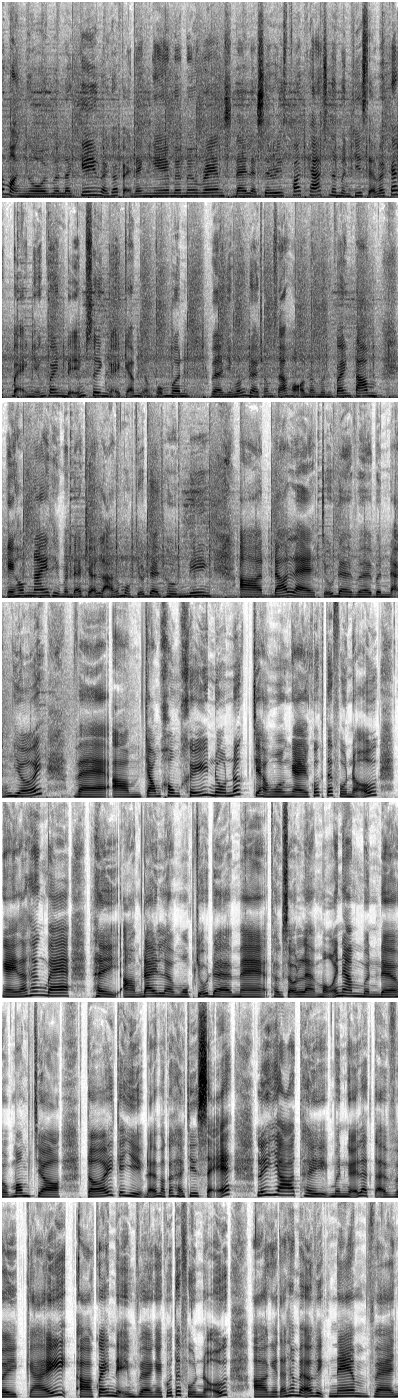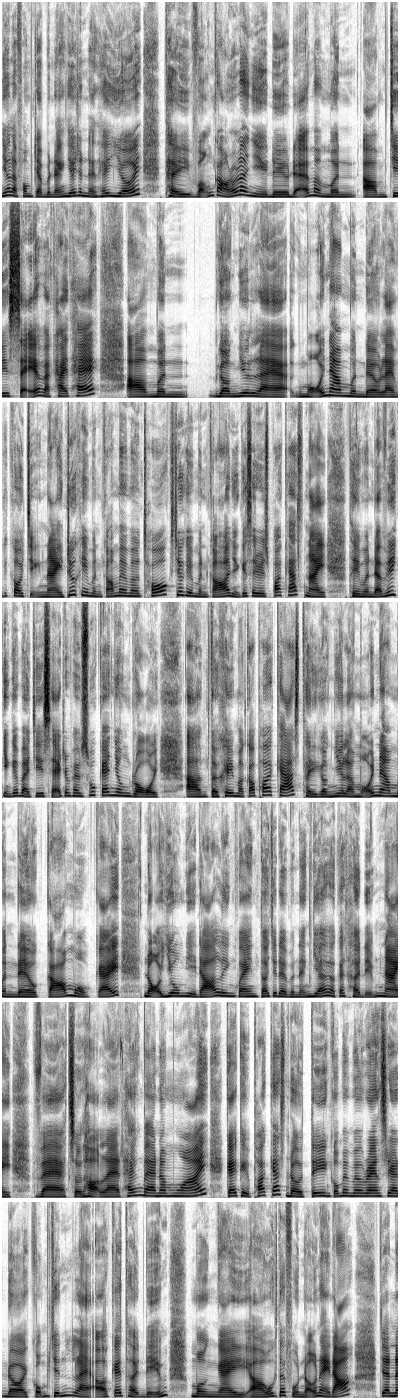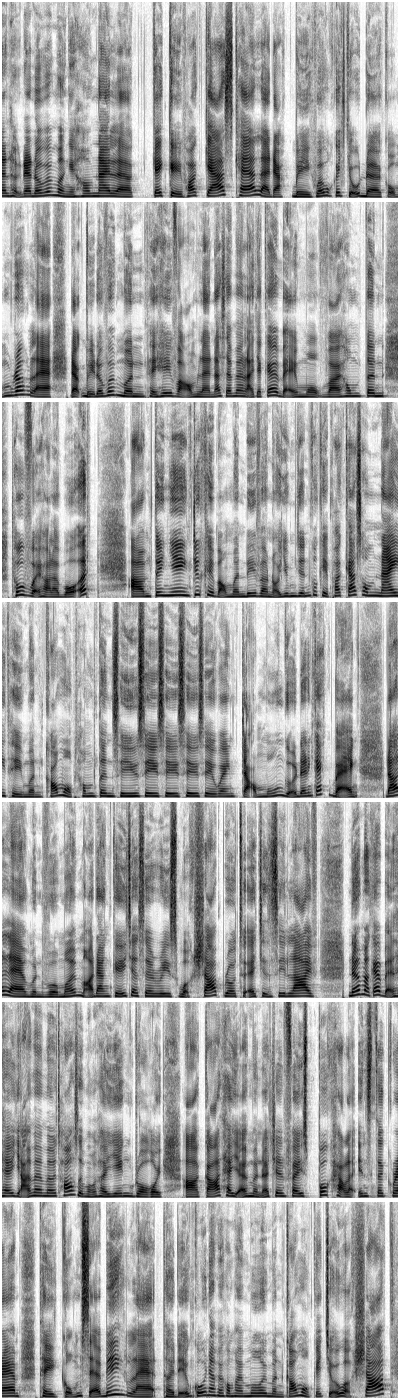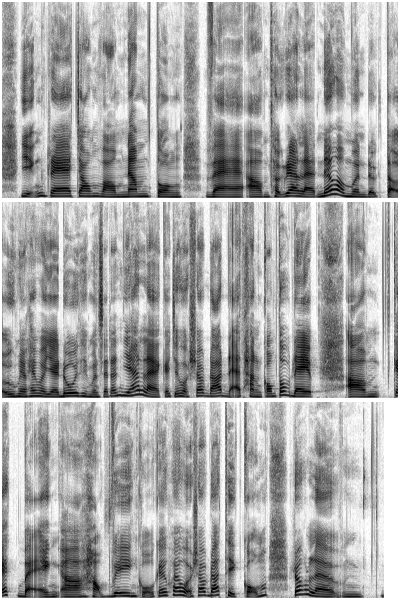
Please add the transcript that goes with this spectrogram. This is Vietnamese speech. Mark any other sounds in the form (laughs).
Hello mọi người, mình là Kim và các bạn đang nghe Memo Rants. Đây là series podcast nên mình chia sẻ với các bạn những quan điểm, suy nghĩ, cảm nhận của mình về những vấn đề trong xã hội mà mình quan tâm. Ngày hôm nay thì mình đã trở lại với một chủ đề thường niên, à, đó là chủ đề về bình đẳng giới và um, trong không khí nô nức chào mừng ngày Quốc tế Phụ nữ ngày 8 tháng 3 thì um, đây là một chủ đề mà thực sự là mỗi năm mình đều mong chờ tới cái dịp để mà có thể chia sẻ. Lý do thì mình nghĩ là tại vì cái uh, quan niệm về ngày quốc tế phụ nữ uh, ngày 8 tháng 3 ở Việt Nam và nhớ là phong trào bình đẳng giới trên toàn thế giới thì vẫn còn rất là nhiều điều để mà mình um, chia sẻ và khai thác. Uh, mình gần như là mỗi năm mình đều làm cái câu chuyện này. Trước khi mình có memo talk trước khi mình có những cái series podcast này thì mình đã viết những cái bài chia sẻ trên facebook cá nhân rồi. À, từ khi mà có podcast thì gần như là mỗi năm mình đều có một cái nội dung gì đó liên quan tới chủ đề bình đẳng giới vào cái thời điểm này. Và sự thật là tháng 3 năm ngoái cái kỳ podcast đầu tiên của Memorance ra đời cũng chính là ở cái thời điểm mừng ngày uh, quốc tế phụ nữ này đó. Cho nên thực ra đối với mình ngày hôm nay là cái kỳ podcast khá là đặc biệt với một cái chủ đề cũng rất là đặc biệt đối với mình thì hy vọng là nó sẽ mang lại cho các bạn một vài thông tin thú vị hoặc là bổ ích. Um, tuy nhiên trước khi bọn mình đi vào nội dung chính của kỳ podcast hôm nay thì mình có một thông tin siêu siêu siêu siêu siêu quan trọng muốn gửi đến các bạn. Đó là mình vừa mới mở đăng ký cho series workshop Road to Agency Live. Nếu mà các bạn theo dõi Memo Talks được một thời gian rồi uh, có theo dõi mình ở trên Facebook hoặc là Instagram thì cũng sẽ biết là thời thời điểm cuối năm 2020 mình có một cái chuỗi workshop diễn ra trong vòng 5 tuần. Và um, thực ra là nếu mà mình được tự mèo khen vào dài đuôi thì mình sẽ đánh giá là cái chuỗi workshop đó đã thành công tốt đẹp. Um, các bạn uh, học viên của cái khóa workshop đó thì cũng rất là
